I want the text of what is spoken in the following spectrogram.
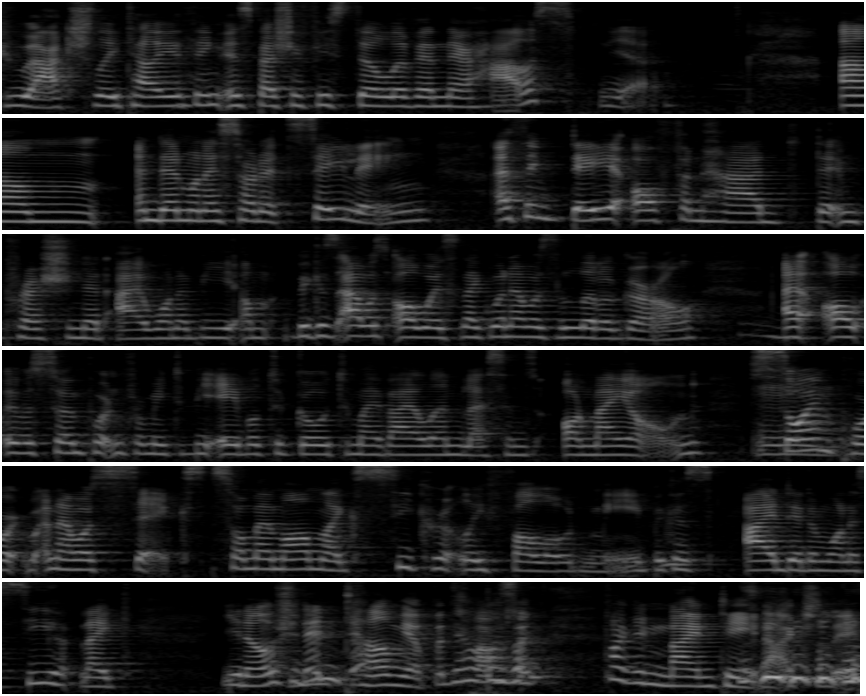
to actually tell you things especially if you still live in their house Yeah. um, and then when I started sailing, I think they often had the impression that I want to be um, because I was always like when I was a little girl, I al- it was so important for me to be able to go to my violin lessons on my own. So important when I was six. So my mom like secretly followed me because I didn't want to see her. Like, you know, she didn't tell me up until I was like fucking nineteen actually.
